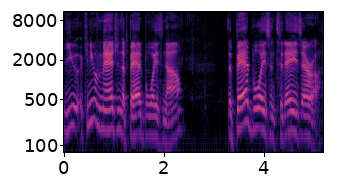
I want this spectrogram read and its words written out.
You can you imagine the bad boys now? The bad boys in today's era,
